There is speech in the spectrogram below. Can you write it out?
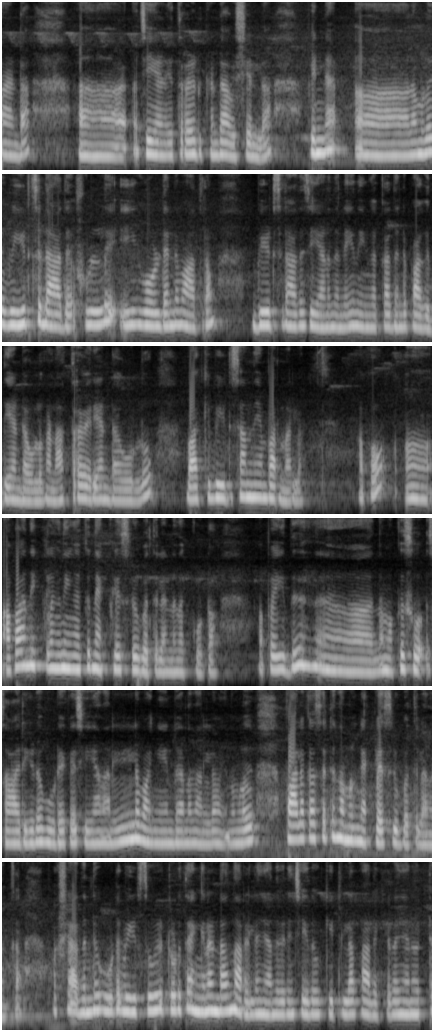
വേണ്ട. ചെയ്യണം ഇത്ര എടുക്കേണ്ട ആവശ്യമില്ല. പിന്നെ നമ്മൾ ബീഡ്സ് ഇടാതെ ഫുള്ള് ഈ ഗോൾഡിന്റെ മാത്രം ബീഡ്സ് ഇടാതെ ചെയ്യുകയാണെന്നുണ്ടെങ്കിൽ നിങ്ങൾക്ക് അതിന്റെ പകുതി ഉണ്ടാവുള്ളൂ. കാരണം അത്ര വരെ ഉണ്ടാവുള്ളൂ. ബാക്കി ബീഡ്സ് ആണെന്ന് ഞാൻ പറഞ്ഞല്ലോ. അപ്പോൾ അപ്പോൾ ആ നിൽക്കണമെങ്കിൽ നിങ്ങൾക്ക് നെക്ലേസ് രൂപത്തിൽ തന്നെ നിൽക്കും കേട്ടോ. അപ്പോൾ ഇത് നമുക്ക് സാരിയുടെ കൂടെയൊക്കെ ചെയ്യാൻ നല്ല ഭംഗിയുണ്ടാണ് നല്ല ഭംഗി. നമ്മൾ പാലക്കാസറ്റ് നമ്മൾ നെക്ലേസ് രൂപത്തിലാണ് നിൽക്കുക പക്ഷേ അതിന്റെ കൂടെ ബീഡ്സ് കൂടി ഇട്ട് കൊടുത്ത് എങ്ങനെ ഉണ്ടാവും അറിയില്ല. ഞാൻ ഇതുവരെയും ചെയ്ത് നോക്കിയിട്ടില്ല. പാലക്കയുടെ ഞാൻ ഒറ്റ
